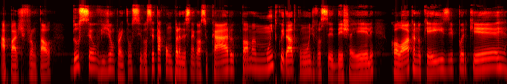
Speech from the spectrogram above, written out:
a parte frontal do seu Vision Pro. Então, se você está comprando esse negócio caro, toma muito cuidado com onde você deixa ele, coloca no case, porque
